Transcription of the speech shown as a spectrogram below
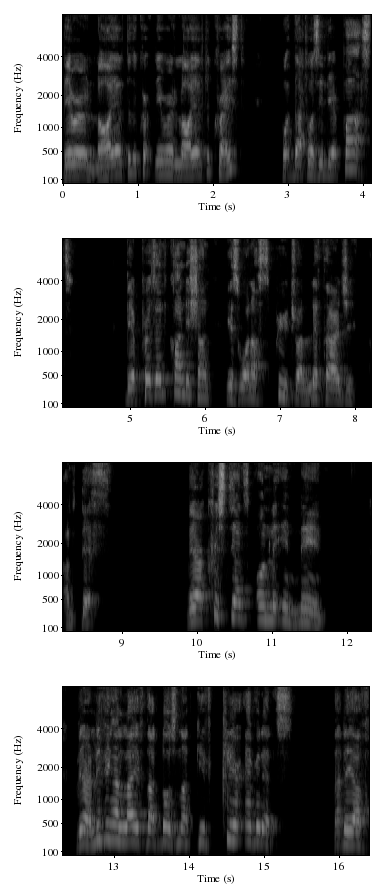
They were loyal to the they were loyal to Christ, but that was in their past. Their present condition is one of spiritual lethargy and death. They are Christians only in name. They are living a life that does not give clear evidence that they have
